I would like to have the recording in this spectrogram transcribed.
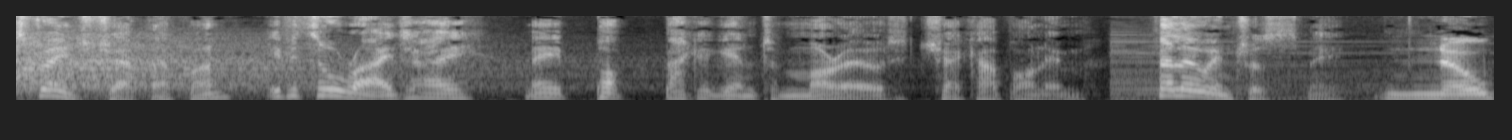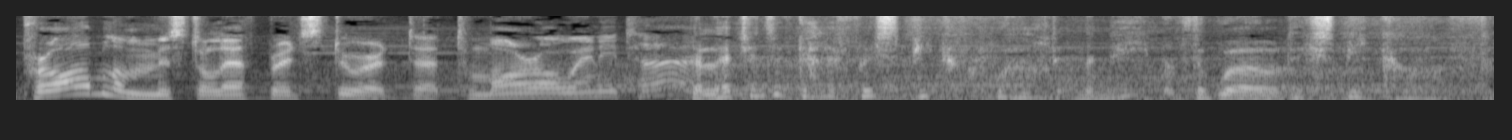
Strange chap, that one. If it's all right, I may pop back again tomorrow to check up on him. Fellow interests me. No problem, Mr. Lethbridge Stewart. Uh, tomorrow, anytime. The legends of Gallifrey speak of a world, and the name of the world they speak of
